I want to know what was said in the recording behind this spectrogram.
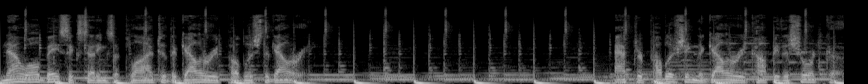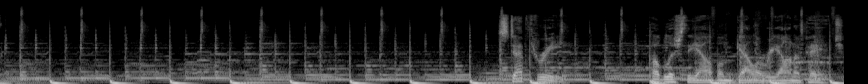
Now all basic settings apply to the gallery publish the gallery. After publishing the gallery copy the shortcode. Step 3. Publish the album gallery on a page.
